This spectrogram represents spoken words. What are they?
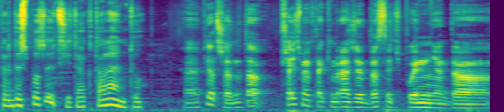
predyspozycji, tak, talentu. E, Piotrze, no to przejdźmy w takim razie dosyć płynnie do,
